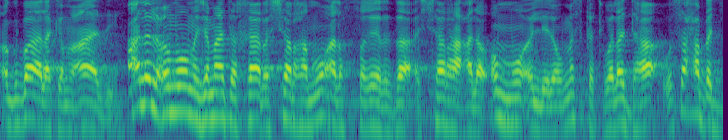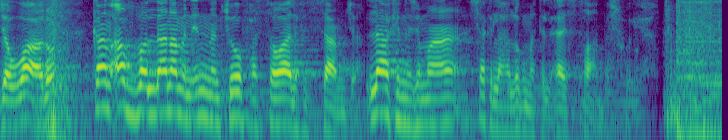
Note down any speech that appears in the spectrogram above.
عقبالك يا معاذي. على العموم يا جماعة الخير الشرها مو على الصغير ذا الشرها على أمه اللي لو مسكت ولدها وسحبت جواله كان أفضل لنا من إن نشوف هالسوالف السامجة. لكن يا جماعة شكلها لقمة العيش صعبة شوية.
